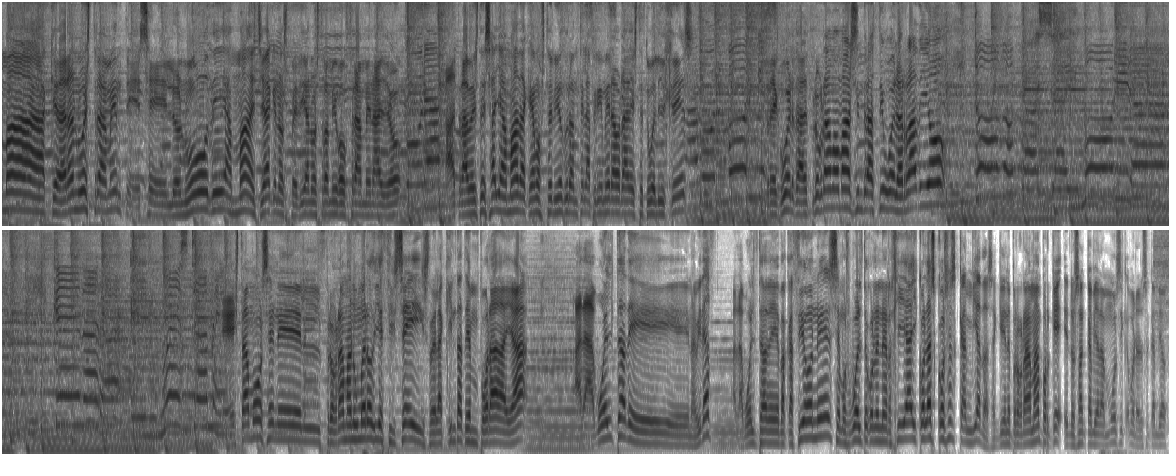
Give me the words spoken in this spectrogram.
Llama Quedará en nuestra mente. Es eh, lo nuevo de Amaya que nos pedía nuestro amigo Fran Menayo. A través de esa llamada que hemos tenido durante la primera hora de este Tú Eliges. Recuerda, el programa más interactivo de la radio. Estamos en el programa número 16 de la quinta temporada ya. A la vuelta de Navidad. La vuelta de vacaciones, hemos vuelto con energía y con las cosas cambiadas aquí en el programa porque nos han cambiado la música, bueno, nos han cambiado...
